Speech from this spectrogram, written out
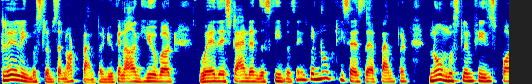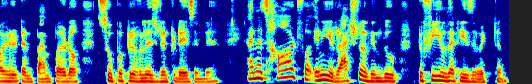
Clearly, Muslims are not pampered. You can argue about where they stand in the scheme of things, but nobody says they're pampered. No Muslim feels spoiled and pampered or super privileged in today's India. And it's hard for any rational Hindu to feel that he's a victim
